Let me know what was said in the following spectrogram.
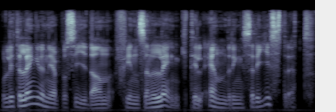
Och lite längre ner på sidan finns en länk till ändringsregistret.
